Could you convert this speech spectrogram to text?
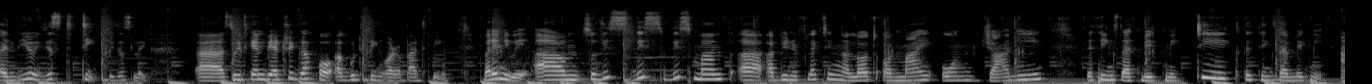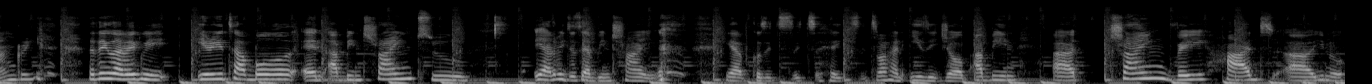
and you know just tick you just like uh, so it can be a trigger for a good thing or a bad thing. But anyway um so this this this month uh, i've been reflecting a lot on my own journey the things that make me tick the things that make me angry the things that make me irritable and i've been trying to yeah let me just say i've been trying. Yeah because it's it's it's it's not an easy job. I've been uh trying very hard uh you know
